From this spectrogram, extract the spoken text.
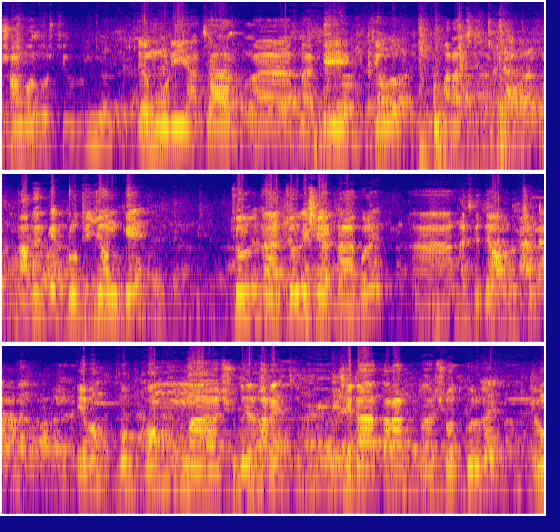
স্বয়ম্বর গোষ্ঠীগুলো। কেউ মুড়ি, আচার কেক যেগুলো বানাচ্ছে। তাদেরকে প্রতিজনকে চল্লিশ হাজার টাকা করে আজকে দেওয়া হলো চেক। এবং খুব কম সুদের হারে সেটা তারা শোধ করবে এবং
